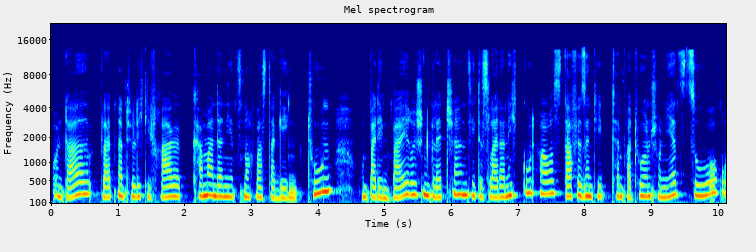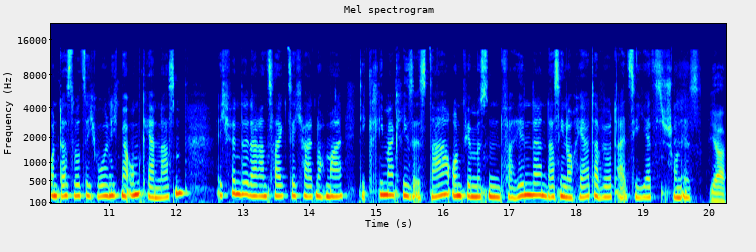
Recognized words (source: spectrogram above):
Und da bleibt natürlich die Frage, kann man denn jetzt noch was dagegen tun? Und bei den bayerischen Gletschern sieht es leider nicht gut aus. Dafür sind die Temperaturen schon jetzt zu hoch und das wird sich wohl nicht mehr umkehren lassen. Ich finde, daran zeigt sich halt nochmal, die Klimakrise ist da und wir müssen verhindern, dass sie noch härter wird, als sie jetzt schon ist. Ja,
